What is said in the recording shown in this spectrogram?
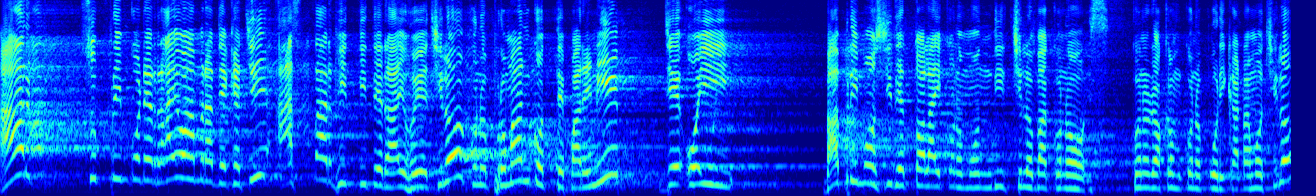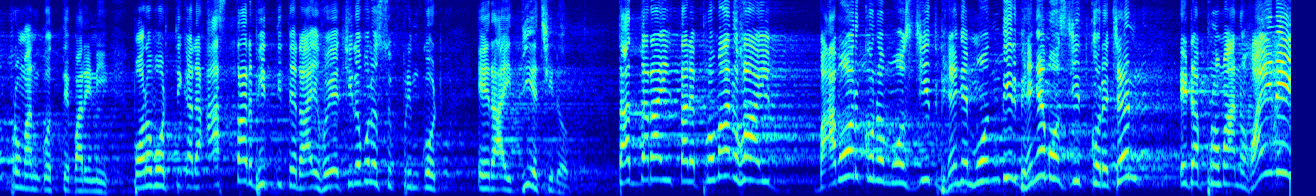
আর সুপ্রিম কোর্টের রায়ও আমরা দেখেছি, আস্থার ভিত্তিতে রায় হয়েছিল, কোনো প্রমাণ করতে পারেনি যে ওই বাবরি মসজিদের তলায় কোনো মন্দির ছিল বা কোনো কোনো রকম কোনো পরিকাঠামো ছিল, প্রমাণ করতে পারেনি। পরবর্তীকালে আস্থার ভিত্তিতে রায় হয়েছিল বলে সুপ্রিম কোর্ট এ রায় দিয়েছিল। তার দ্বারাই তাহলে প্রমাণ হয়, বাবর কোনো মসজিদ ভেঙে, মন্দির ভেঙে মসজিদ করেছেন, এটা প্রমাণ হয়নি।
